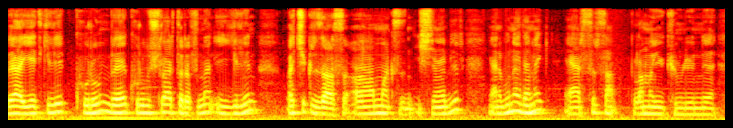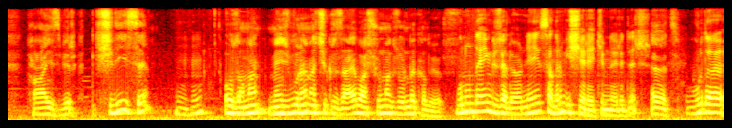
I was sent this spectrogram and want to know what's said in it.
veya yetkili kurum ve kuruluşlar tarafından ilgilinin açık rızası almaksızın işlenebilir. Yani bu ne demek? Eğer sır saklama yükümlülüğüne haiz bir kişi değilse Hı hı. o zaman mecburen açık rızaya başvurmak zorunda kalıyoruz. Bunun da en güzel örneği sanırım iş yeri hekimleridir. Evet. Burada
